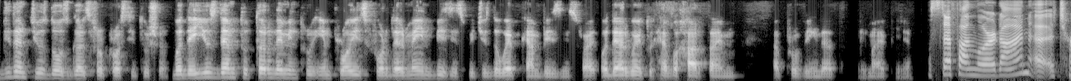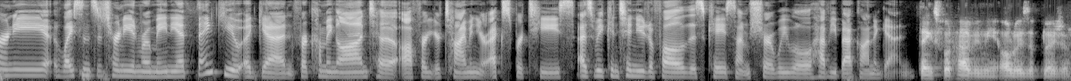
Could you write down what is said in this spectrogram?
didn't use those girls for prostitution but they use them to turn them into employees for their main business which is the webcam business right? But they are going to have a hard time approving that, in my opinion. Well, Stefan Loredan, attorney, licensed attorney in Romania, thank you again for coming on to offer your time and your expertise. As we continue to follow this case, I'm sure we will have you back on again. Thanks for having me. Always a pleasure.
